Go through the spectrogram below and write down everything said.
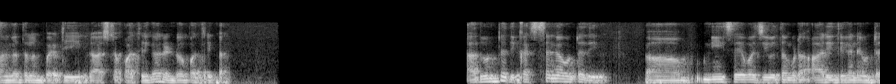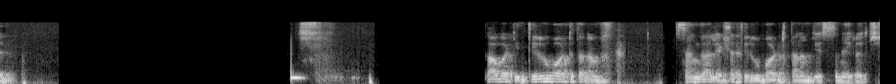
సంగతులను బట్టి రాసిన పత్రిక రెండో పత్రిక. అది ఉంటుంది ఖచ్చితంగా ఉంటుంది. నీ సేవ జీవితం కూడా ఆ రీతిగానే ఉంటుంది. కాబట్టి తిరుగుబాటుతనం. సంఘాలు ఎట్లా తిరుగుబాటుతనం చేస్తున్నాయి ఈరోజు?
